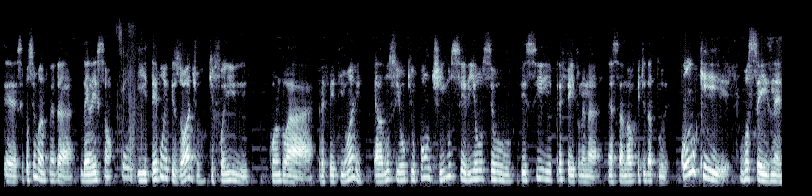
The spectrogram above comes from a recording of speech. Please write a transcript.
é, se aproximando né, da, da eleição. Sim. E teve um episódio que foi quando a prefeita Ione ela anunciou que o Pontinho seria o seu vice-prefeito né, na, nessa nova candidatura. Como que vocês, né,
